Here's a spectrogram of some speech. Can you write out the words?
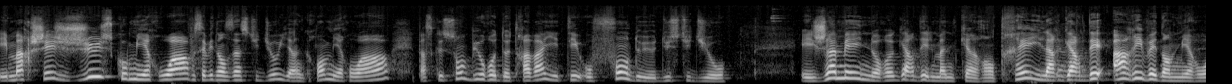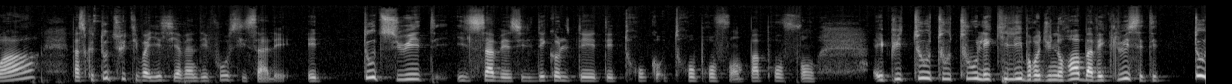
et marchait jusqu'au miroir. Vous savez, dans un studio, il y a un grand miroir parce que son bureau de travail était au fond du studio. Et jamais il ne regardait le mannequin rentrer, il a regardé arriver dans le miroir parce que tout de suite il voyait s'il y avait un défaut, si ça allait. Et tout de suite, il savait si le décolleté était trop, trop profond, pas profond. Et puis tout, tout, tout, l'équilibre d'une robe avec lui, c'était tout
